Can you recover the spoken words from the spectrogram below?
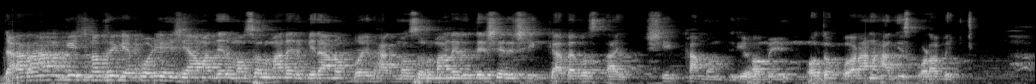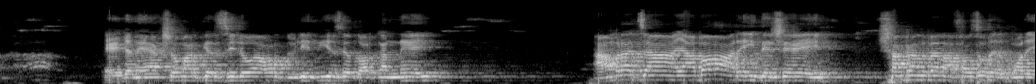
যারা রামকৃষ্ণ থেকে পড়ে এসে আমাদের মুসলমানের বিরানব্বই ভাগ মুসলমানের দেশের শিক্ষা ব্যবস্থায় শিক্ষামন্ত্রী হবে, অত কোরআন হাদিস পড়াবে। এখানে একশো মার্কের ছিল, আবার তুলে দিয়েছে, দরকার নেই। আমরা চাই আবার এই দেশে সকালবেলা ফজরের পরে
